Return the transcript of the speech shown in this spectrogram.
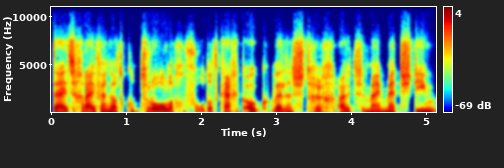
tijdschrijven en dat controlegevoel. Dat krijg ik ook wel eens terug uit mijn matchteam.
